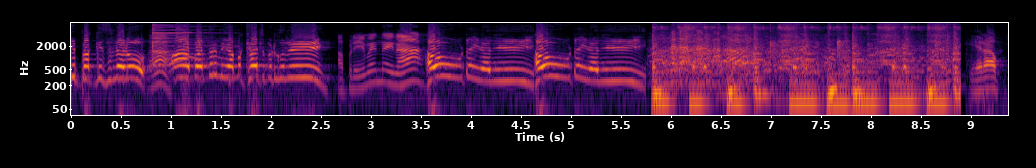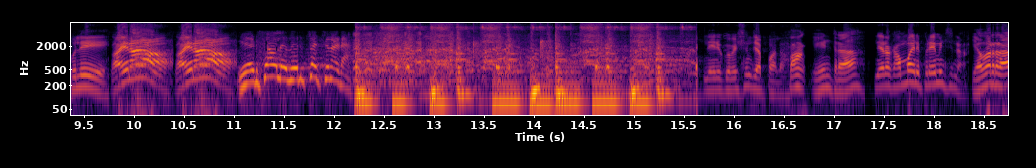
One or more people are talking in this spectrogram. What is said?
ఈ పక్క ఇస్తున్నాడు. ఆ. బంతరం మీ అమ్మ కాల్చి పట్టుకుంది. అప్పుడు ఏమైంది అయినా? అవుట్ అయినది అవుట్ అయినది ఏరా పులి? అయినా అయినా ఏడ్చావులే విరిచొచ్చినాడా? నేను ఒక విషయం చెప్పాలా? ఏంట్రా? నేను ఒక అమ్మాయిని ప్రేమించిన. ఎవర్రా?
